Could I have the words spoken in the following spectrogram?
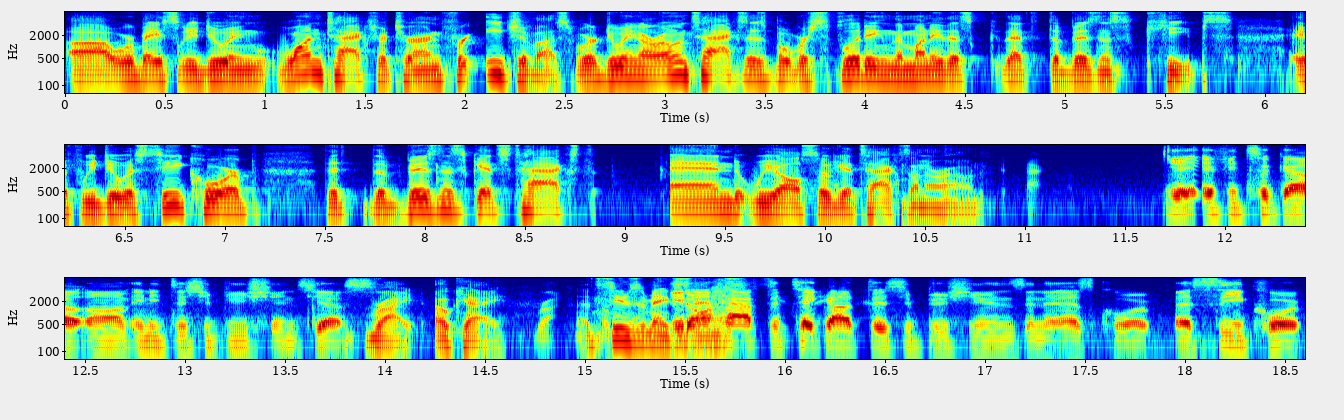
uh, we're basically doing one tax return for each of us. We're doing our own taxes, but we're splitting the money that's that the business keeps. If we do a C corp, the the business gets taxed, and we also get taxed on our own. Yeah, if you took out um, any distributions, yes. Right. Okay. Right. That seems to make You sense. don't have to take out distributions in the S corp, a C corp.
